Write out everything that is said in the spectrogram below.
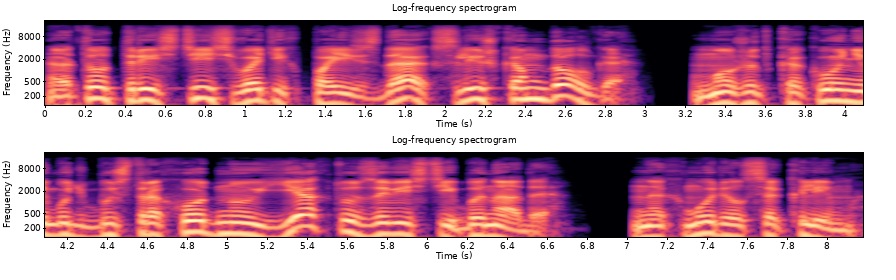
А то трястись в этих поездах слишком долго. Может, какую-нибудь быстроходную яхту завести бы надо?» Нахмурился Клим.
